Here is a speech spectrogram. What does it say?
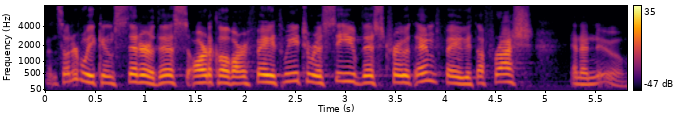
And so, whenever we consider this article of our faith, we need to receive this truth in faith afresh and anew.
